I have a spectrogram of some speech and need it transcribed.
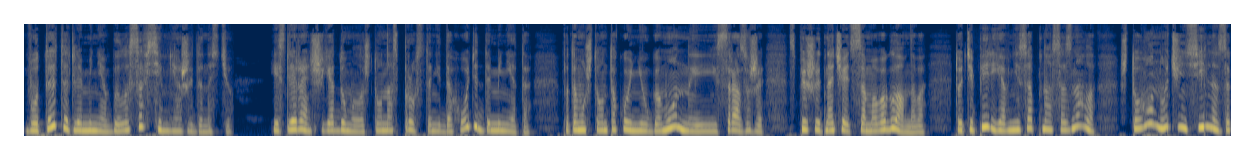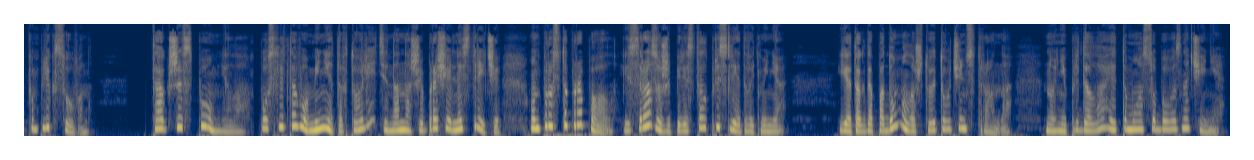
Вот это для меня было совсем неожиданностью. Если раньше я думала, что у нас просто не доходит до минета, потому что он такой неугомонный и сразу же спешит начать с самого главного, то теперь я внезапно осознала, что он очень сильно закомплексован. Также вспомнила. После того минета в туалете на нашей прощальной встрече он просто пропал и сразу же перестал преследовать меня. Я тогда подумала, что это очень странно, но не придала этому особого значения.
